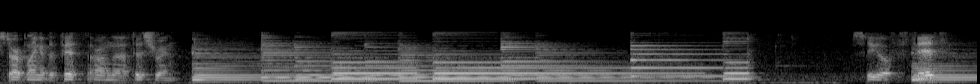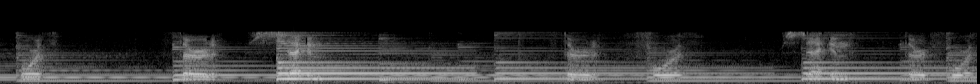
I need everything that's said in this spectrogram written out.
Start playing at the fifth or on the fifth string. So you go fifth, fourth, third, second, third, fourth, second, third, fourth,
